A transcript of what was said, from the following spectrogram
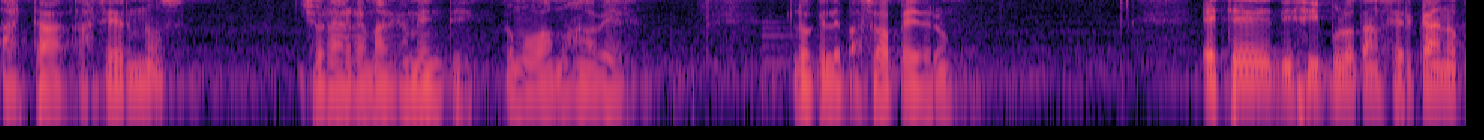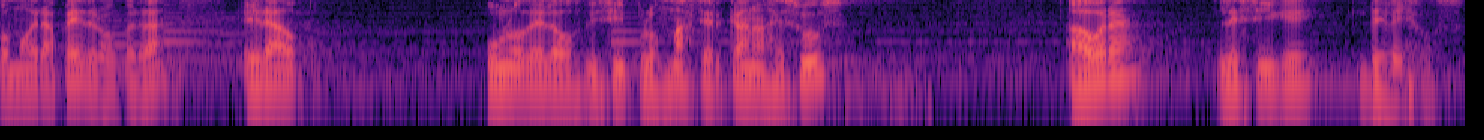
hasta hacernos llorar amargamente, como vamos a ver lo que le pasó a Pedro. Este discípulo tan cercano como era Pedro, ¿verdad? Era uno de los discípulos más cercanos a Jesús. Ahora le sigue de lejos.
